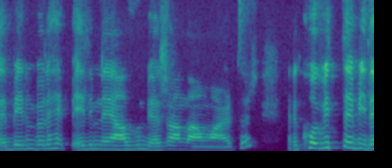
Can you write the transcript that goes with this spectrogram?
e, benim böyle hep elimle yazdığım bir ajandam vardır. Hani Covid'de bile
